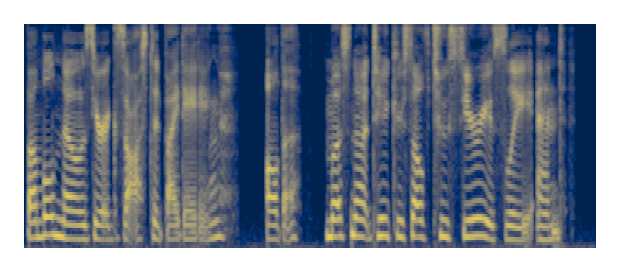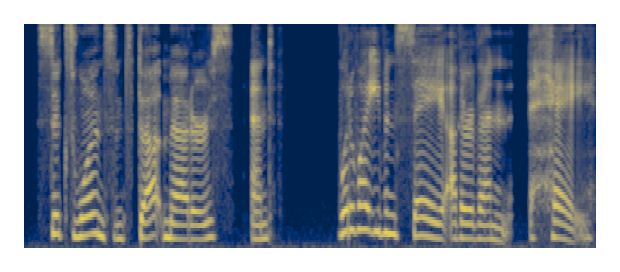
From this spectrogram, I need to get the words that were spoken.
Bumble knows you're exhausted by dating. All the must not take yourself too seriously and 6-1 since that matters. And what do I even say other than hey?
